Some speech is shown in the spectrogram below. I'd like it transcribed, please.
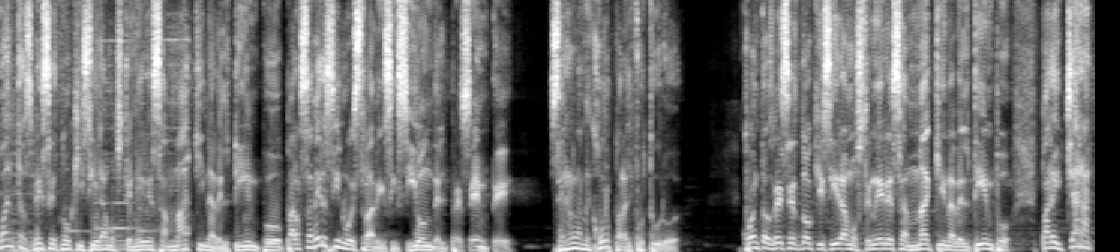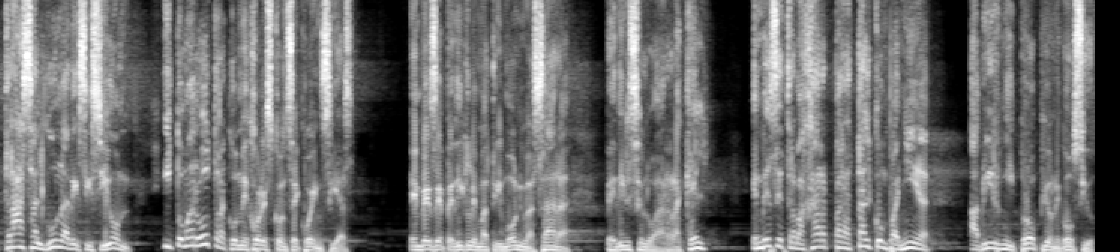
¿Cuántas veces no quisiéramos tener esa máquina del tiempo para saber si nuestra decisión del presente será la mejor para el futuro? ¿Cuántas veces no quisiéramos tener esa máquina del tiempo para echar atrás alguna decisión y tomar otra con mejores consecuencias? En vez de pedirle matrimonio a Sara, pedírselo a Raquel. En vez de trabajar para tal compañía, abrir mi propio negocio.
